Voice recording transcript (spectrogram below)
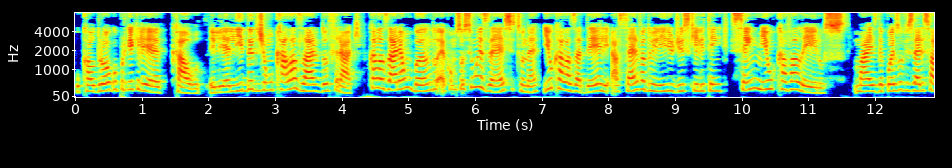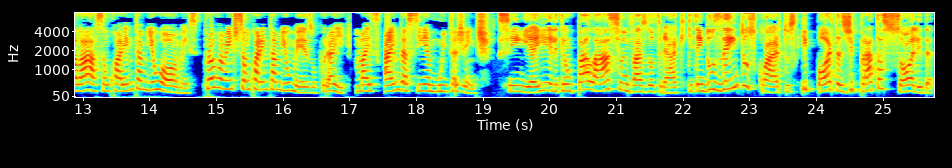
O Cal Drogo, por que, que ele é Cal? Ele é líder de um Calazar Dothraki. O Calazar é um bando, é como se fosse um exército, né? E o Calazar dele, a serva do Ilírio diz que ele tem 100 mil cavaleiros. Mas depois o Viserys fala, ah, são 40 mil homens. Provavelmente são 40 mil mesmo, por aí. Mas ainda assim é muita gente. Sim, e aí ele tem um palácio em Vaz Dothrak que tem 200 quartos e portas de prata sólida.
